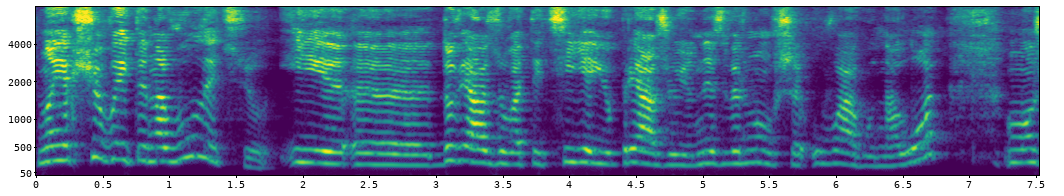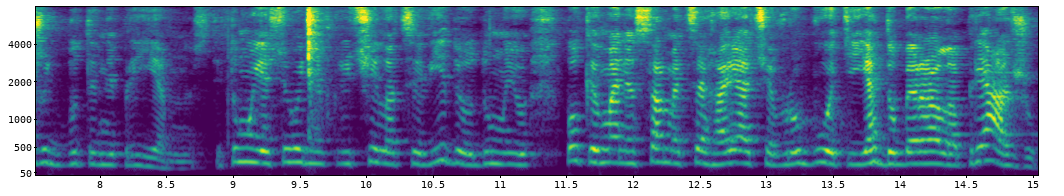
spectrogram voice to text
Ну, якщо вийти на вулицю і е, дов'язувати цією пряжею, не звернувши увагу на лот, можуть бути неприємності. Тому я сьогодні включила це відео. Думаю, поки в мене саме це гаряче в роботі, я добирала пряжу,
